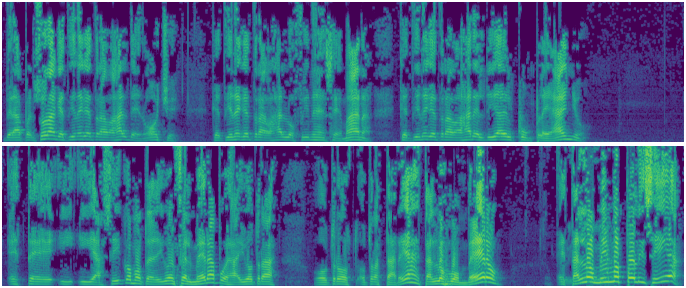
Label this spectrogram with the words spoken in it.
de la persona que tiene que trabajar de noche, que tiene que trabajar los fines de semana, que tiene que trabajar el día del cumpleaños. Este, y, y así como te digo enfermera, pues hay otras otros, otras tareas, están los bomberos, están los mismos policías.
